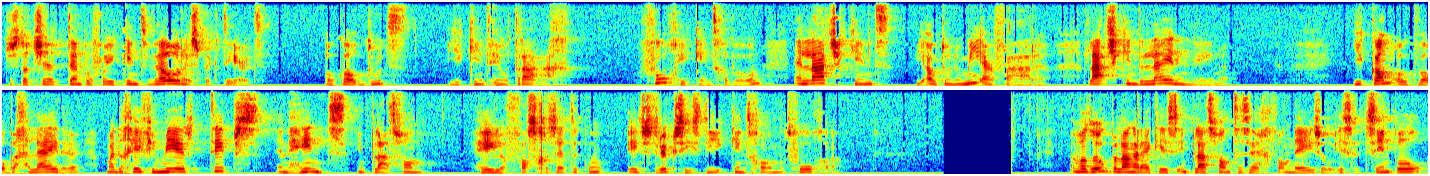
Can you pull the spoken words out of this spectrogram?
Dus dat je het tempo van je kind wel respecteert. Ook al doet je kind heel traag. Volg je kind gewoon en laat je kind die autonomie ervaren. Laat je kind de leiding nemen. Je kan ook wel begeleiden, maar dan geef je meer tips en hints in plaats van hele vastgezette instructies die je kind gewoon moet volgen. En wat ook belangrijk is, in plaats van te zeggen van nee, zo is het simpel,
